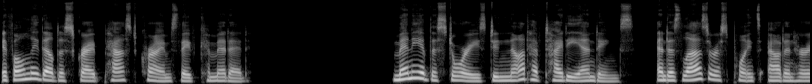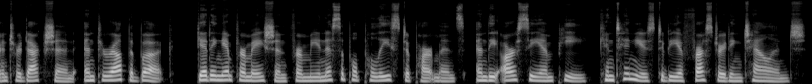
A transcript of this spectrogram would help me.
if only they'll describe past crimes they've committed. Many of the stories do not have tidy endings, and as Lazarus points out in her introduction and throughout the book, getting information from municipal police departments and the RCMP continues to be a frustrating challenge.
